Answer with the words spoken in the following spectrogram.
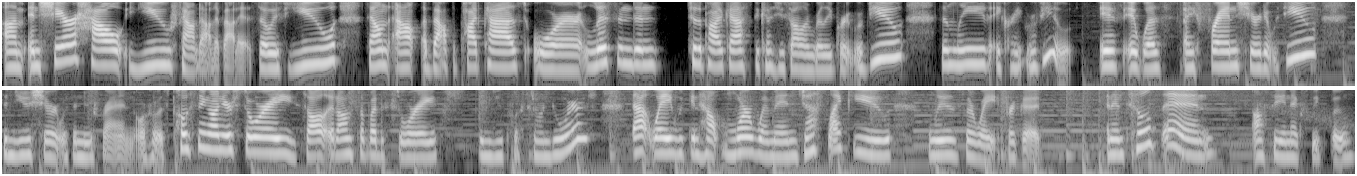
um, and share how you found out about it. So, if you found out about the podcast or listened in to the podcast because you saw a really great review, then leave a great review. If it was a friend shared it with you, then you share it with a new friend. Or who was posting on your story, you saw it on somebody's story, then you post it on yours. That way, we can help more women just like you lose their weight for good. And until then, I'll see you next week, boo.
